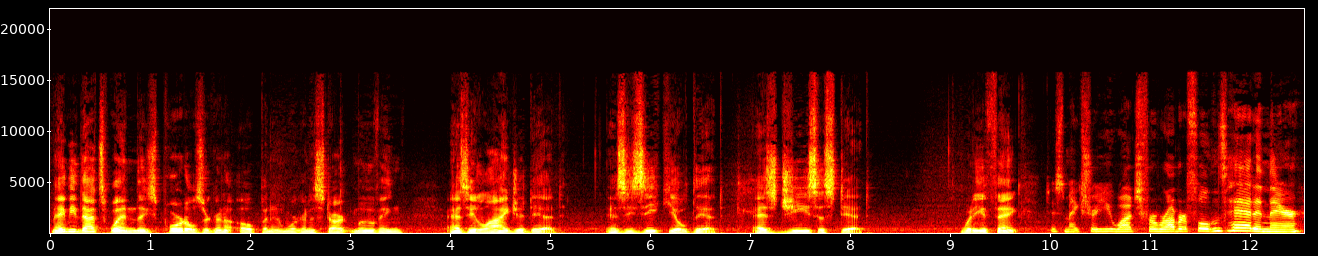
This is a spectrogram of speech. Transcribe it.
Maybe that's when these portals are going to open and we're going to start moving as Elijah did, as Ezekiel did, as Jesus did. What do you think? Just make sure you watch for Robert Fulton's head in there.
